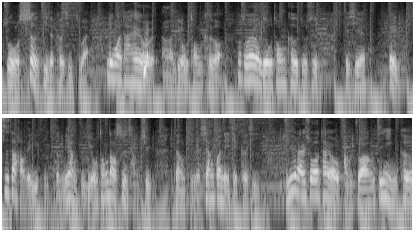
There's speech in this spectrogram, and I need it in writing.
做设计的科系之外，另外它还有呃流通科哦。那所谓的流通科就是这些。被制造好的衣服怎么样子流通到市场去？这样子的相关的一些科系，举例来说，它有服装经营科，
